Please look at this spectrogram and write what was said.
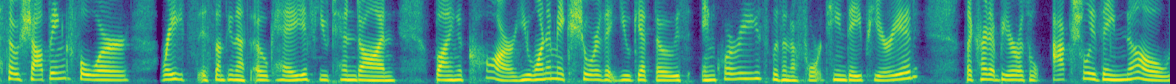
So shopping for rates is something that's okay if you tend on buying a car. You want to make sure that you get those inquiries within a 14-day period. The credit bureaus will actually they know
